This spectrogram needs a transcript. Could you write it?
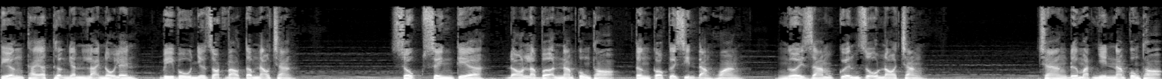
Tiếng Thái Ất Thượng Nhân lại nổi lên. Vi vu như rót vào tâm não chàng. Xúc sinh kia, Đó là vợ Nam Cung Thọ, Từng có cưới xin đàng hoàng. Ngươi dám quyến rũ nó chẳng Chàng đưa mắt nhìn Nam Cung Thọ,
